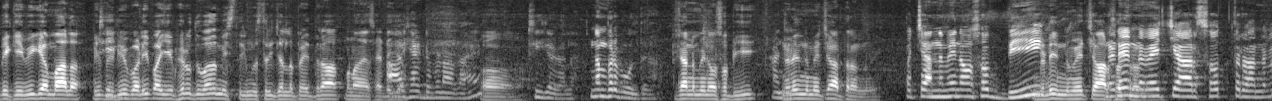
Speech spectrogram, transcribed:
ਵਿਕੀ ਵੀ ਗਿਆ ਮਾਲ ਵੀ ਵੀਡੀਓ ਬੜੀ ਪਾਈਏ ਫਿਰ ਉਦੋਂ ਬਾਅਦ ਮਿਸਤਰੀ ਮੁਸਤਰੀ ਚੱਲ ਪਏ ਇਧਰ ਬਣਾਇਆ ਸਾਡੇ ਆ ਸ਼ੈੱਡ ਬਣਾਦਾ ਹੈ। ਹਾਂ। ਠੀਕ ਹੈ ਗੱਲ। ਨੰਬਰ ਬੋਲ ਦੇਗਾ 95920 99493 95920 99493 99493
